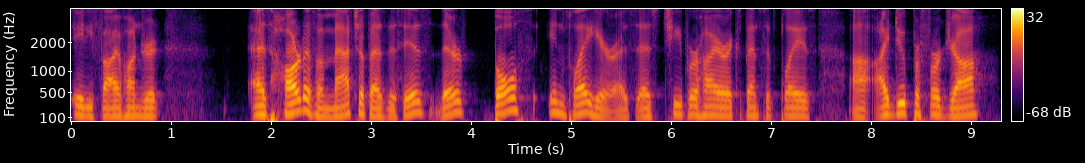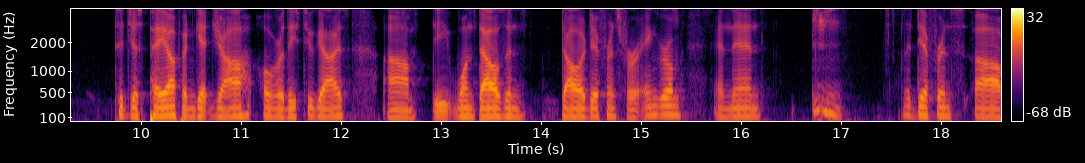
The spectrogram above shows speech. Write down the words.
8,500. As hard of a matchup as this is, they're both in play here as as cheaper, higher, expensive plays. Uh, I do prefer Ja to just pay up and get Ja over these two guys. Um, the one thousand dollar difference for Ingram, and then The difference, uh,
